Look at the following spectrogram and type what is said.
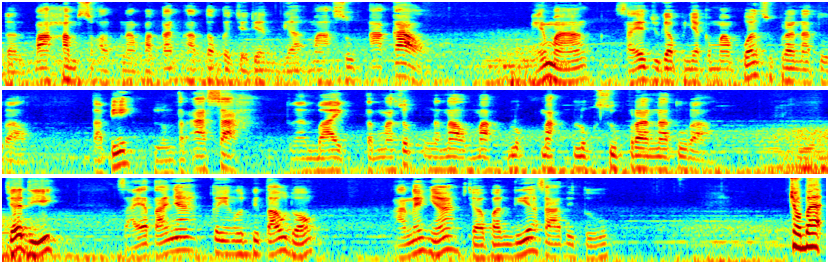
dan paham soal penampakan atau kejadian nggak masuk akal. Memang saya juga punya kemampuan supranatural, tapi belum terasah dengan baik, termasuk mengenal makhluk-makhluk supranatural. Jadi, saya tanya ke yang lebih tahu dong. Anehnya, jawaban dia saat itu Coba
